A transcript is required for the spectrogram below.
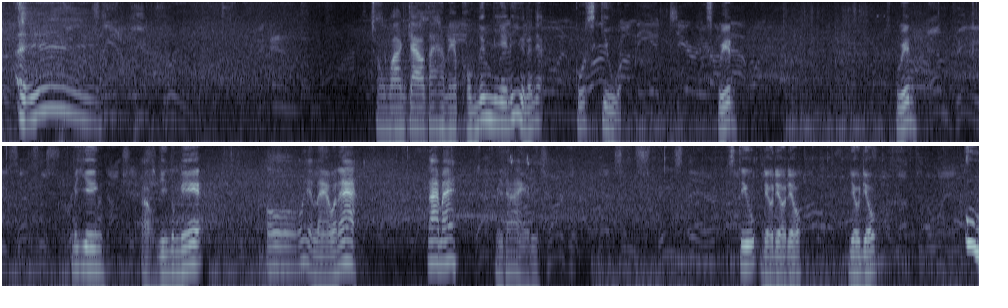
ๆเออช่องวางกาวแต้มนะครับผมยังมีอันนี้อยู่นะเนี่ยกูสกิลอะสควินสควินไม่ยิงอ้าวยิงตรงนี้ โอ้ยอะไรวะเนี่ยได้ไหมไม่ได้อะดิสติลเดี๋ยวเดี๋ยวเดี๋ยวเดี๋ยวเดี๋ยวอู้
